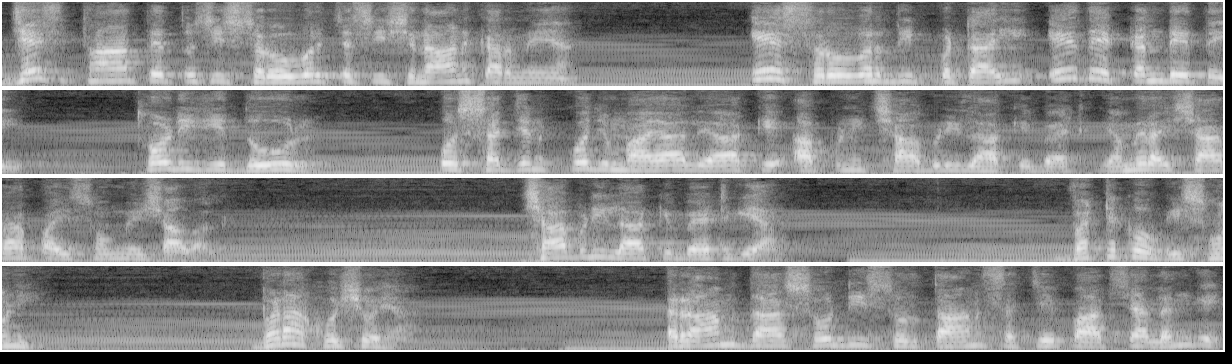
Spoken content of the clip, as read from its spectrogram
ਜਿਸ ਥਾਂ ਤੇ ਤੁਸੀਂ ਸਰੋਵਰ ਚ ਅਸੀਂ ਇਸ਼ਨਾਨ ਕਰਨੇ ਆ, ਇਹ ਸਰੋਵਰ ਦੀ ਪਟਾਈ ਇਹਦੇ ਕੰਢੇ ਤੇ ਥੋੜੀ ਜੀ ਦੂਰ। ਉਹ ਸੱਜਣ ਕੁਝ ਮਾਇਆ ਲਿਆ ਕੇ ਆਪਣੀ ਛਾਬੜੀ ਲਾ ਕੇ ਬੈਠ ਗਿਆ। ਮੇਰਾ ਇਸ਼ਾਰਾ ਭਾਈ ਸੋਮੇ ਸ਼ਾਹ ਵੱਲ। ਛਾਬੜੀ ਲਾ ਕੇ ਬੈਠ ਗਿਆ। ਵਟਕ ਹੋ ਗਈ ਸੋਹਣੀ। ਬੜਾ ਖੁਸ਼ ਹੋਇਆ। ਰਾਮਦਾਸ ਸੋਢੀ ਸੁਲਤਾਨ ਸੱਚੇ ਪਾਤਸ਼ਾਹ ਲੰਘੇ।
